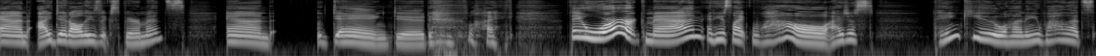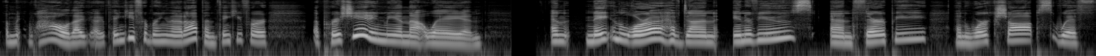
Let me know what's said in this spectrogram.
And I did all these experiments, and dang, dude, like they work, man. And he's like, wow, I just, thank you, honey. Wow, that's, wow, that, uh, thank you for bringing that up. And thank you for appreciating me in that way. And, and Nate and Laura have done interviews and therapy and workshops with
